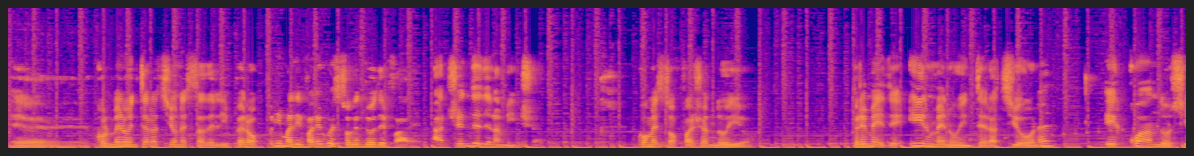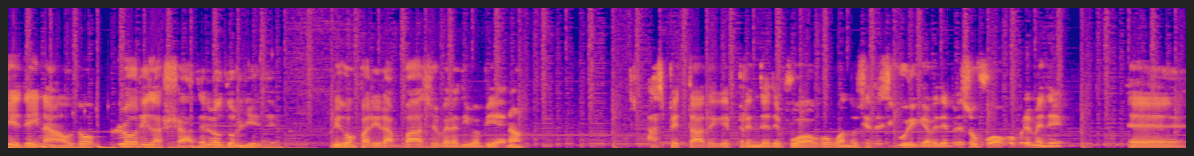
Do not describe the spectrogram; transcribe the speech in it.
eh, col menu interazione state lì. Però prima di fare questo che dovete fare? Accendete la miccia come sto facendo io. Premete il menu interazione e quando siete in auto lo rilasciate lo togliete. Vi comparirà base operativa piena. Aspettate che prendete fuoco quando siete sicuri che avete preso fuoco premete eh,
